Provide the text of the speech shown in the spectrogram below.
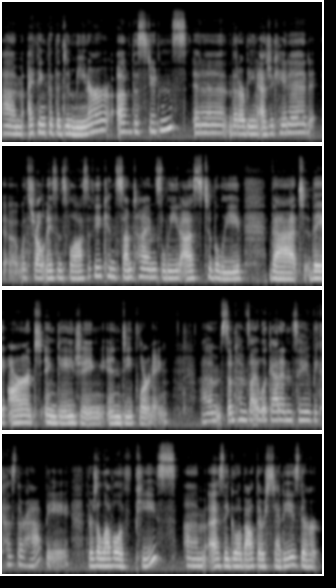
um, I think that the demeanor of the students a, that are being educated uh, with Charlotte Mason's philosophy can sometimes lead us to believe that they aren't engaging in deep learning. Um, sometimes I look at it and say because they're happy. There's a level of peace um, as they go about their studies. They're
